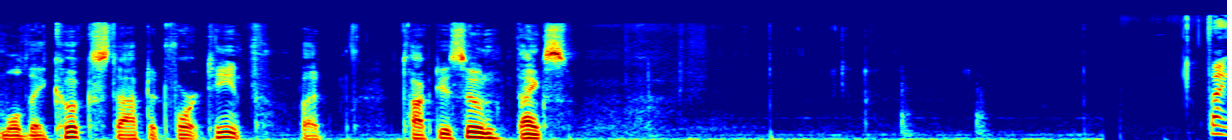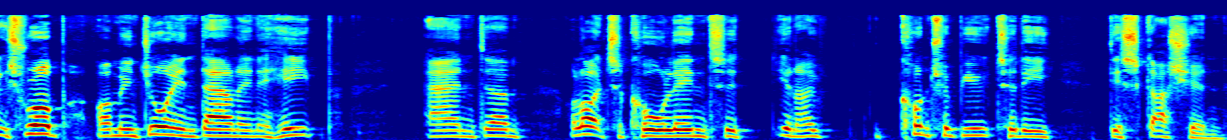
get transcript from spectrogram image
Moldvay Cook stopped at 14th. But talk to you soon. Thanks. Thanks, Rob. I'm enjoying Down in a Heap, and um, I like to call in to, you know, contribute to the discussion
